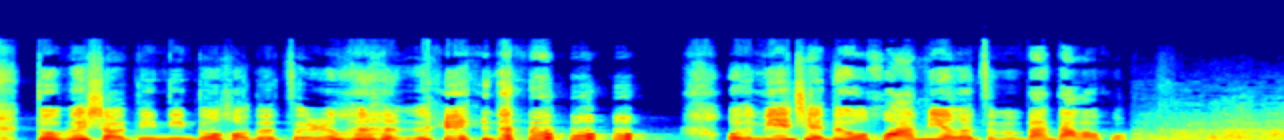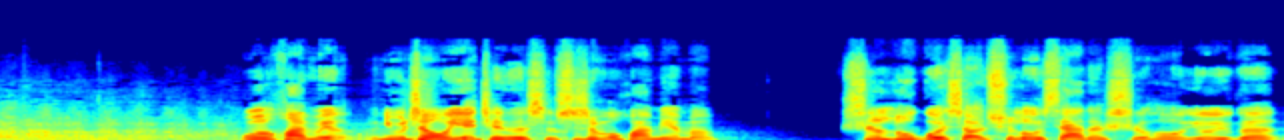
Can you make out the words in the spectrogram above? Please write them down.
多个小丁丁，多好的责任会很累的。我的面前都有画面了，怎么办？大老虎，我的画面，你们知道我眼前的是是什么画面吗？是路过小区楼下的时候，有一个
